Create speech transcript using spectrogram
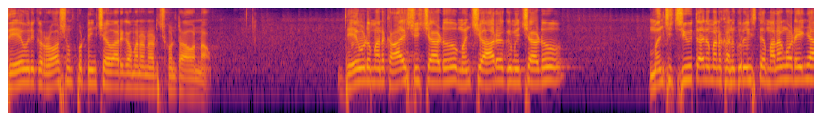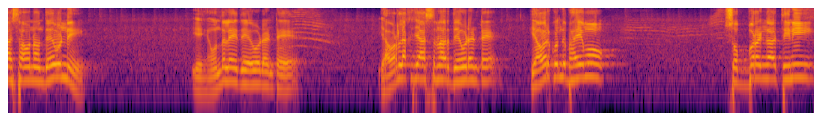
దేవునికి రోషం పుట్టించేవారుగా మనం నడుచుకుంటా ఉన్నాం. దేవుడు మనకు ఆయుష్ ఇచ్చాడు మంచి ఆరోగ్యం ఇచ్చాడు మంచి జీవితాన్ని మనకు అనుగ్రహిస్తే మనం కూడా ఏం చేస్తా ఉన్నాం దేవుణ్ణి? ఏముందలే దేవుడు అంటే ఎవరు లెక్క చేస్తున్నారు దేవుడు అంటే ఎవరికి ఉంది భయము? శుభ్రంగా తిని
